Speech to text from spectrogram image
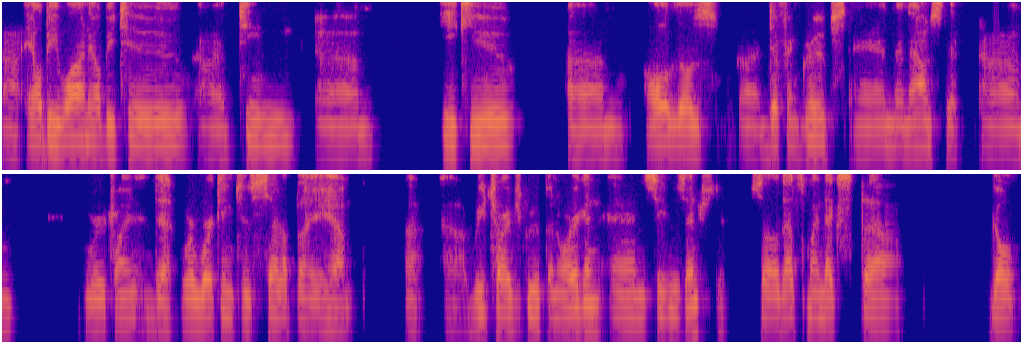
uh, LB1, LB2, uh, Team um, EQ, um, all of those uh, different groups and announce that um, we're trying that we're working to set up a, a, recharge group in Oregon and see who's interested. So that's my next uh, goal.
